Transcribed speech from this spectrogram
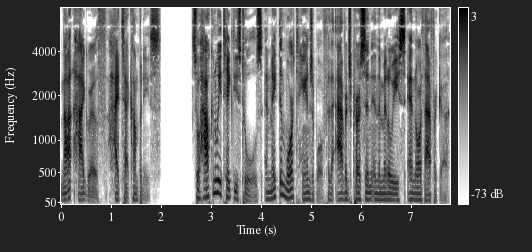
not high growth, high tech companies. So, how can we take these tools and make them more tangible for the average person in the Middle East and North Africa?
